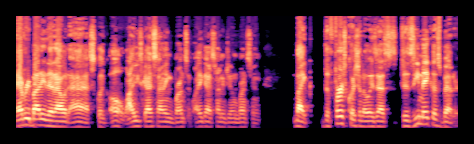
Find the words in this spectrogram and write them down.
everybody that I would ask, like, oh, why are these guys signing Brunson? Why are you guys signing Jalen Brunson? Like the first question I always ask, does he make us better?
